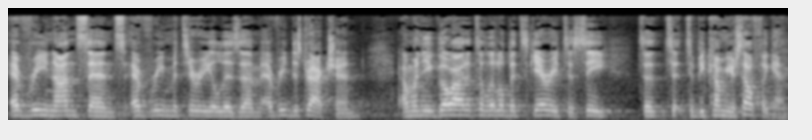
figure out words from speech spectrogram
every nonsense, every materialism, every distraction. And when you go out, it's a little bit scary to see, to, to, to become yourself again.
